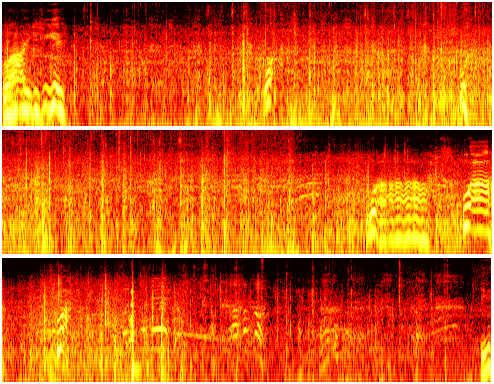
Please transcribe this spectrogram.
와, 이게, 이게. 우와. 우와. 우와. 우와. 이게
